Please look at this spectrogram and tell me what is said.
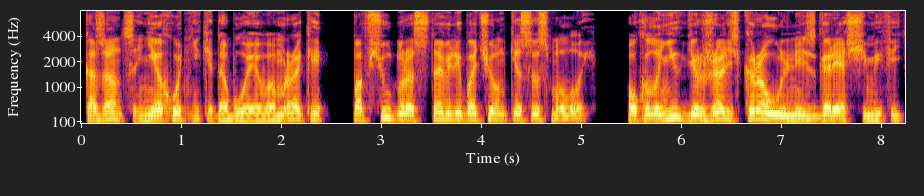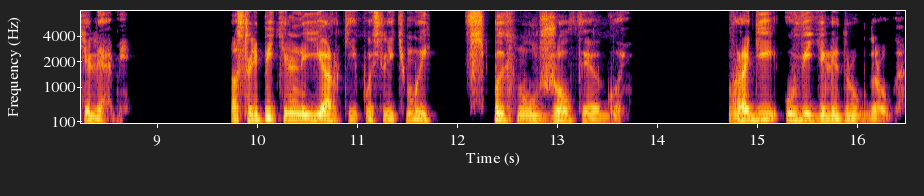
Казанцы, не охотники до боя во мраке, повсюду расставили бочонки со смолой. Около них держались караульные с горящими фитилями. Ослепительно яркий после тьмы вспыхнул желтый огонь. Враги увидели друг друга.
